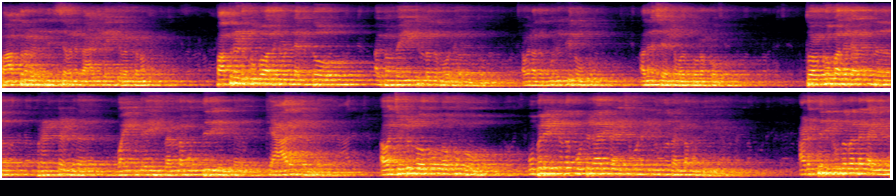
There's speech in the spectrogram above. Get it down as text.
പാത്രം എടുത്തിരിച്ച് അവന്റെ ബാഗിലേക്ക് വെക്കണം. പാത്രം എടുക്കുമ്പോൾ അതിനുള്ളിൽ എന്തോ അല്പം വെയിറ്റ് ഉള്ളത് പോലെ അവന് തോന്നും അവൻ കുലുക്കി നോക്കും. അതിനുശേഷം അത് തുറക്കും. തുറക്കുമ്പോൾ അതിനകത്ത് ബ്രെഡ് ഉണ്ട് വൈറ്റ് ഗ്രേസ് വെള്ള മുന്തിരി ഉണ്ട് ക്യാരറ്റ് ഉണ്ട്. അവൻ ചുറ്റും നോക്കും നോക്കുമ്പോൾ മുമ്പിലിരിക്കുന്ന കൂട്ടുകാരി കഴിച്ചുകൊണ്ടിരിക്കുന്നത് വെള്ള മുന്തിരിയാണ് അടുത്തിരിക്കുന്നവന്റെ കയ്യിൽ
